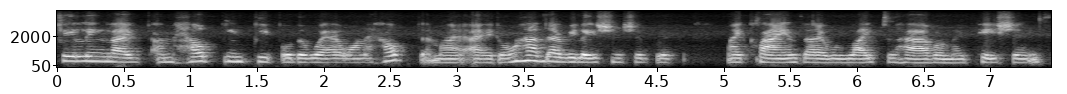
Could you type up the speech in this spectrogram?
feeling like I'm helping people the way I want to help them. I, I don't have that relationship with my clients that I would like to have or my patients.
